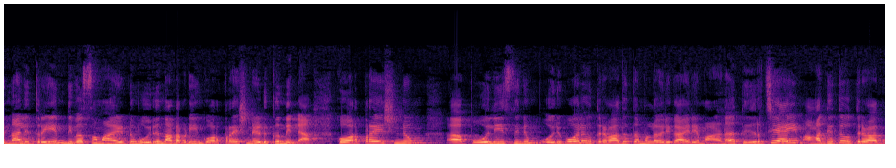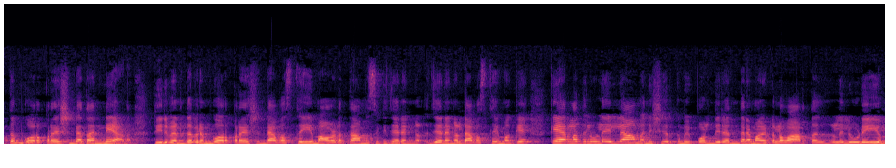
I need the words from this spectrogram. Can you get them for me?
എന്നാൽ ഇത്രയും ദിവസമായിട്ടും ഒരു നടപടിയും കോർപ്പറേഷൻ എടുക്കുന്നില്ല. കോർപ്പറേഷനും പോലീസിനും ഒരുപോലെ ഉത്തരവാദിത്തമുള്ള ഒരു കാര്യമാണ്. തീർച്ചയായും ആദ്യത്തെ ഉത്തരവാദിത്തം കോർപ്പറേഷന്റെ തന്നെയാണ്. തിരുവനന്തപുരം കോർപ്പറേഷന്റെ അവസ്ഥയും അവിടെ താമസിക്കുന്ന ജനങ്ങളുടെ അവസ്ഥയും ഒക്കെ കേരളത്തിലുള്ള എല്ലാ മനുഷ്യർക്കും ഇപ്പോൾ നിരന്തരമായിട്ടുള്ള വാർത്തകളിലൂടെയും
